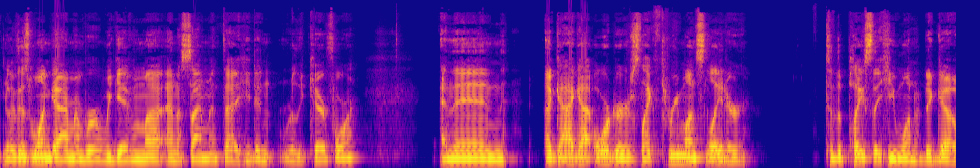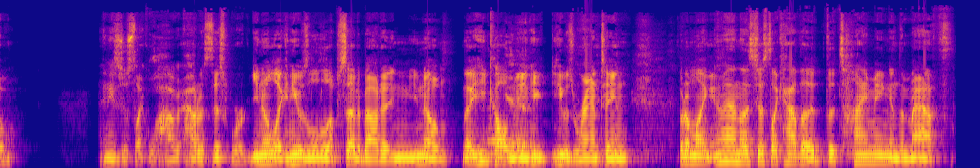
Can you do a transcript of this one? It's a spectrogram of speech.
like this one guy. I remember we gave him a, an assignment that he didn't really care for, and then a guy got orders like three months later to the place that he wanted to go. And he's just like, well, how, how does this work? You know, like, and he was a little upset about it. And, you know, like he oh, called me and he, he was ranting. But I'm like, man, that's just like how the, the timing and the math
